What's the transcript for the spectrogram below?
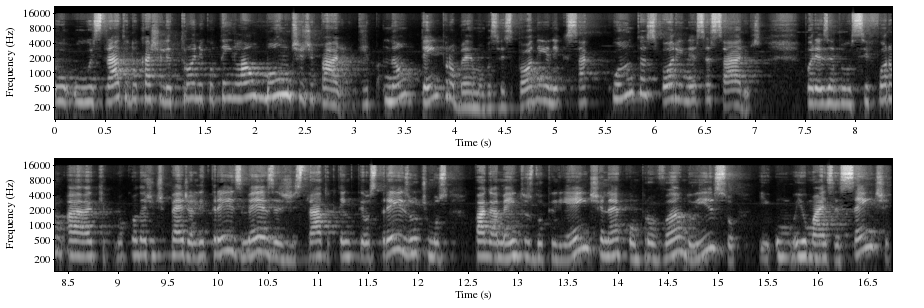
o, o, extrato do caixa eletrônico, tem lá um monte de páginas. Não tem problema, vocês podem anexar quantas forem necessários. Por exemplo, se for ah, que, quando a gente pede ali três meses de extrato, que tem que ter os três últimos pagamentos do cliente, né, comprovando isso, e, um, e o mais recente,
